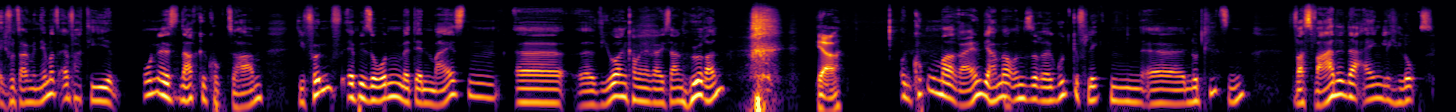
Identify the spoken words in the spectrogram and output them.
ich würde sagen, wir nehmen uns einfach die, ohne es nachgeguckt zu haben, die fünf Episoden mit den meisten äh, äh, Viewern, kann man ja gar nicht sagen, Hörern Ja. und gucken mal rein. Wir haben ja unsere gut gepflegten äh, Notizen. Was war denn da eigentlich los?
